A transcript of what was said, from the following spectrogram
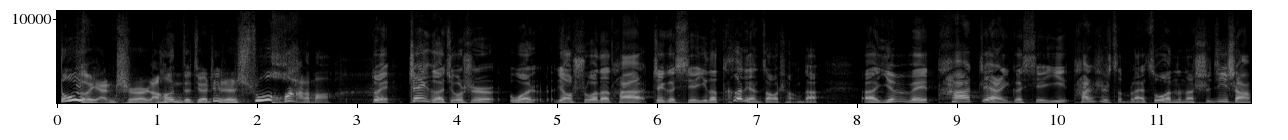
都有延迟，然后你就觉得这人说话了吗？对，这个就是我要说的，它这个协议的特点造成的。呃，因为它这样一个协议，它是怎么来做的呢？实际上，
